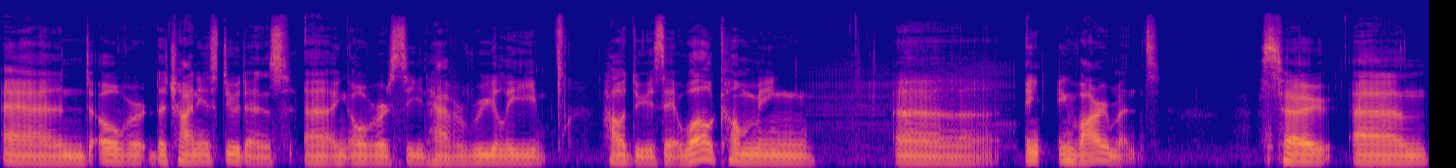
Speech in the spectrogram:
and over the Chinese students uh, in overseas have a really, how do you say, welcoming uh, environment. So um,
